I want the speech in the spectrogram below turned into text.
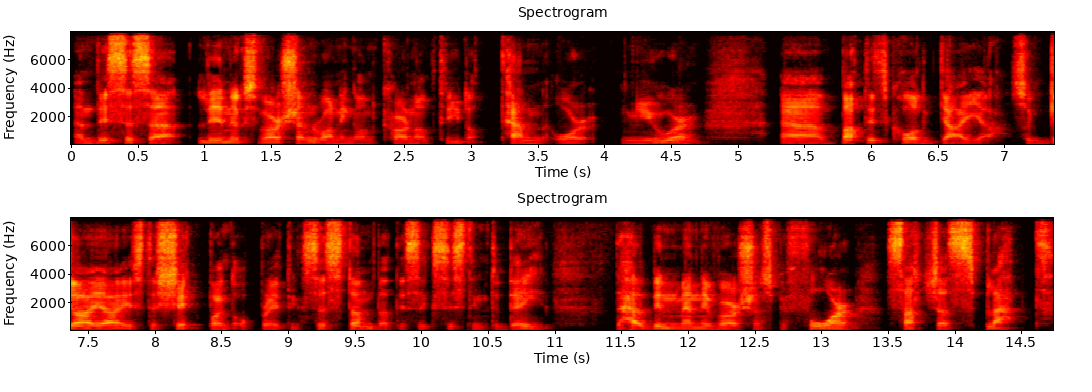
and this is a Linux version running on kernel 3.10 or newer, uh, but it's called Gaia. So Gaia is the Checkpoint operating system that is existing today. There have been many versions before, such as Splat,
